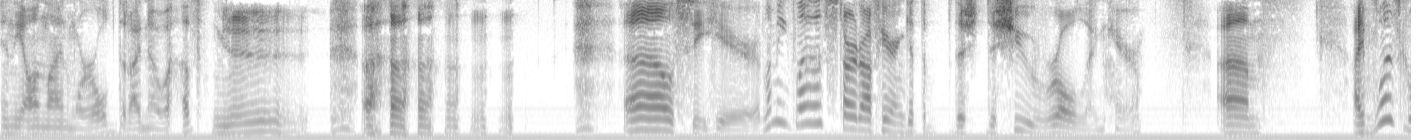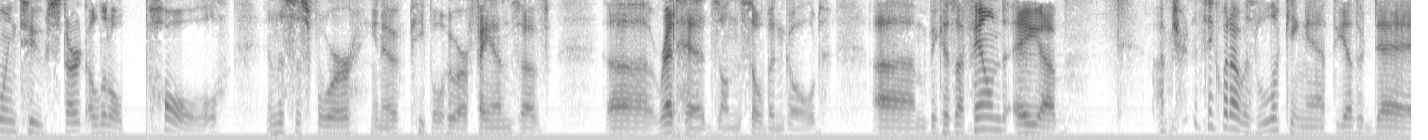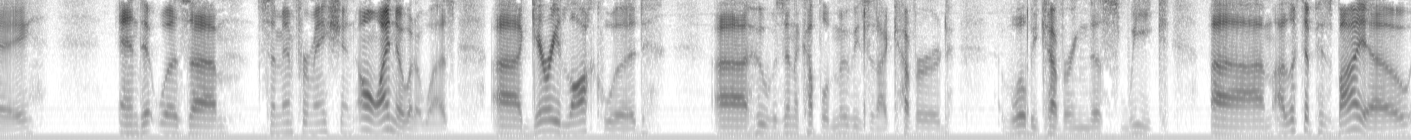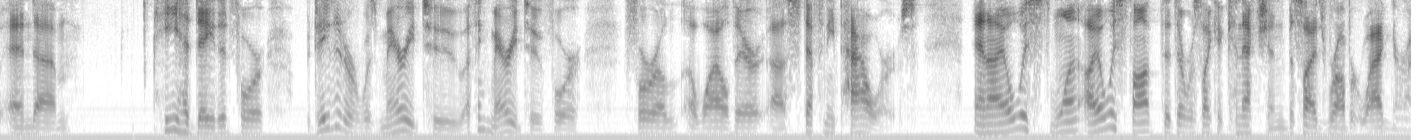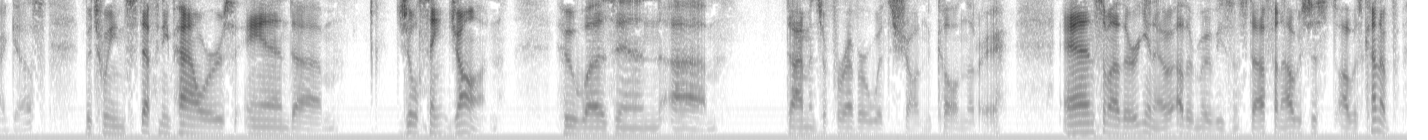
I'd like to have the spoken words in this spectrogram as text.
In the online world that I know of. Uh, let's see here. Let me let's start off here and get the the, the shoe rolling here. Um, I was going to start a little poll, and this is for you know people who are fans of uh, redheads on the Silver and Gold, um, because I found a. am uh, trying to think what I was looking at the other day, and it was um, some information. Oh, I know what it was. Uh, Gary Lockwood uh, who was in a couple of movies that I covered, will be covering this week. Um, I looked up his bio, and um, he had dated for dated or was married to, I think married to for for a, a while there, uh, Stefanie Powers. And I always want, I always thought that there was like a connection besides Robert Wagner, I guess, between Stefanie Powers and um, Jill St. John, who was in um, Diamonds Are Forever with Sean Connery, and some other you know other movies and stuff. And I was just I was kind of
